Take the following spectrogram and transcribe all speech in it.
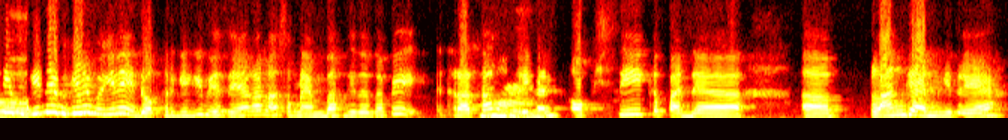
ini begini begini begini dokter gigi biasanya kan langsung nembak gitu tapi Rata Hmm. memberikan opsi kepada uh, pelanggan gitu ya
